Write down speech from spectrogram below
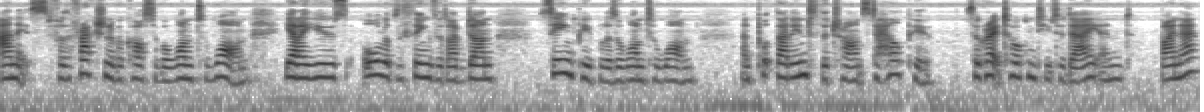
and it's for the fraction of a cost of a one to one. Yet I use all of the things that I've done seeing people as a one to one and put that into the trance to help you. So great talking to you today, and bye now.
